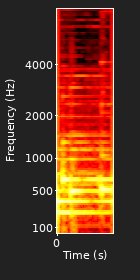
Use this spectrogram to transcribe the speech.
you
